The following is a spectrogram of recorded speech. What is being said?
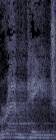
Rampage.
